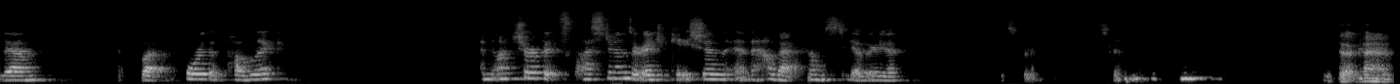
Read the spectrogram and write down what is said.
them. But for the public, I'm not sure if it's questions or education and how that comes together yet. that kind of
